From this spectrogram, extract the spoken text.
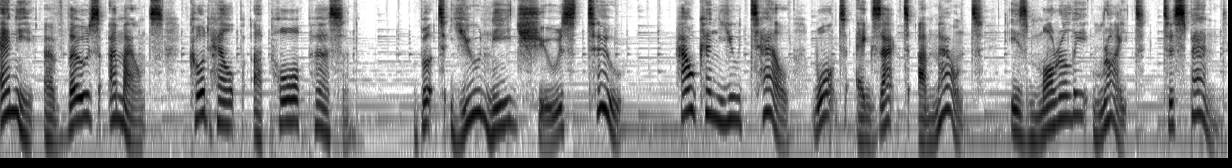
Any of those amounts could help a poor person but you need shoes too. How can you tell what exact amount is morally right to spend?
